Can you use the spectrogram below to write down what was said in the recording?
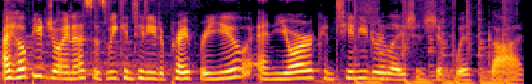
I hope you join us as we continue to pray for you and your continued relationship with God.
